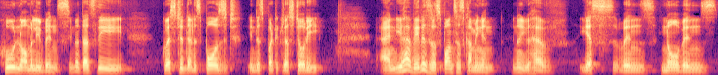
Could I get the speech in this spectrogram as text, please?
who normally wins? You know, that's the question that is posed in this particular story. And you have various responses coming in. You know, you have yes wins, no wins,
